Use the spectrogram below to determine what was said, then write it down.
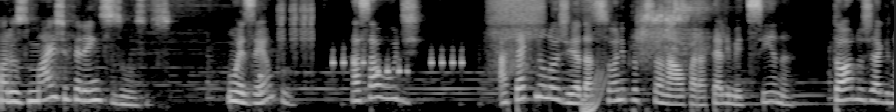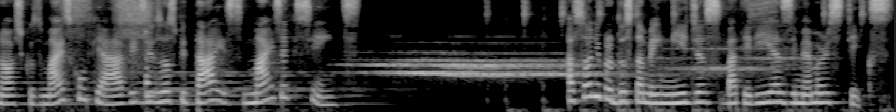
para os mais diferentes usos. Um exemplo? A saúde. A tecnologia da Sony Profissional para a telemedicina torna os diagnósticos mais confiáveis e os hospitais mais eficientes. A Sony produz também mídias, baterias e memory sticks,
